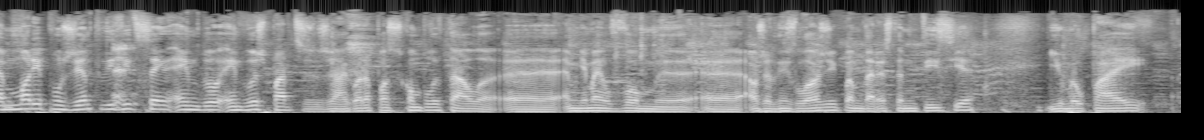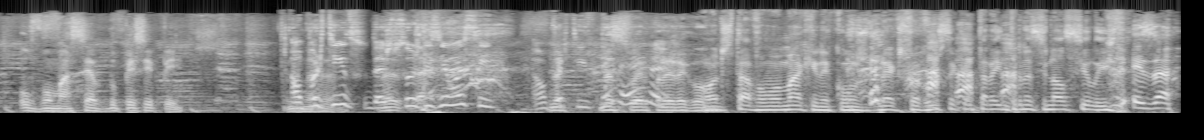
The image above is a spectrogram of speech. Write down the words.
a- a memória pungente divide-se em, em duas partes. Já agora posso completá-la. Eh, a minha mãe levou-me eh, ao Jardim Zoológico para me dar esta notícia e o meu pai levou-me à sede do PCP. Ao Na- partido, das na- pessoas diziam assim. Ao Na, partido. na Soeiro Pereira Gomes. Onde estava uma máquina com os bonecos farruscos a cantar a Internacional Socialista. Exato.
